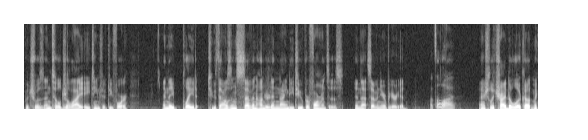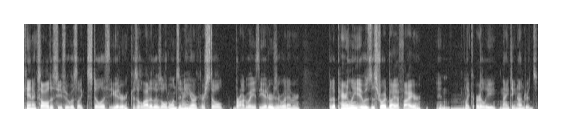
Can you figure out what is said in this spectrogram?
which was until July 1854. And they played 2,792 performances in that seven year period. That's a lot. I actually tried to look up Mechanics Hall to see if it was like still a theater, because a lot of those old ones in New York are still Broadway theaters or whatever. But apparently it was destroyed by a fire in Mm. like early 1900s.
